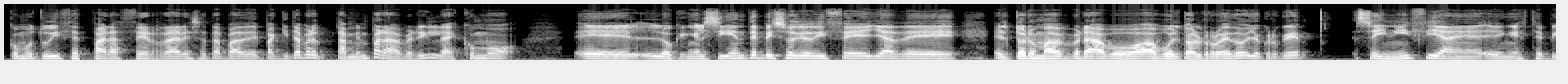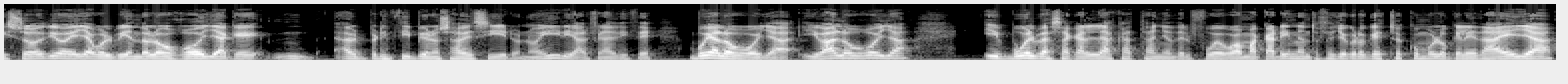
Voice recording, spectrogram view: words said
como tú dices, para cerrar esa etapa de Paquita, pero también para abrirla. Es como. eh, lo que en el siguiente episodio dice ella de el toro más bravo ha vuelto al ruedo, yo creo que se inicia en, en este episodio ella volviendo a los Goya que mm, al principio no sabe si ir o no ir y al final dice voy a los Goya y va a los Goya y vuelve a sacarle las castañas del fuego a Macarena. Entonces yo creo que esto es como lo que le da a ella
